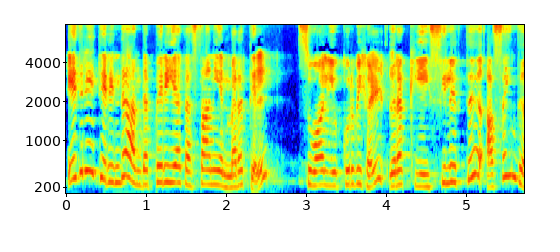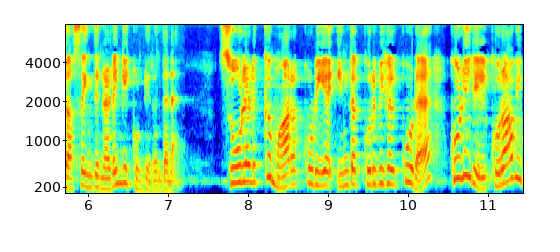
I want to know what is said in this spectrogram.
எதிரே தெரிந்த அந்த பெரிய கஸ்தானியன் மரத்தில் சுவாலிய குருவிகள் இறக்கியை சிலிர்த்து அசைந்து அசைந்து நடுங்கிக் கொண்டிருந்தன. சூழலுக்கு மாறக்கூடிய இந்த குருவிகள் கூட குளிரில் குறாவி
